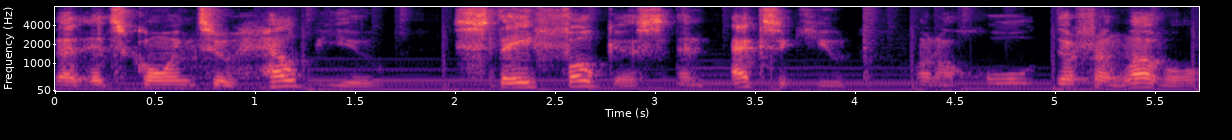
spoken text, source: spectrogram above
that it's going to help you stay focused and execute on a whole different level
